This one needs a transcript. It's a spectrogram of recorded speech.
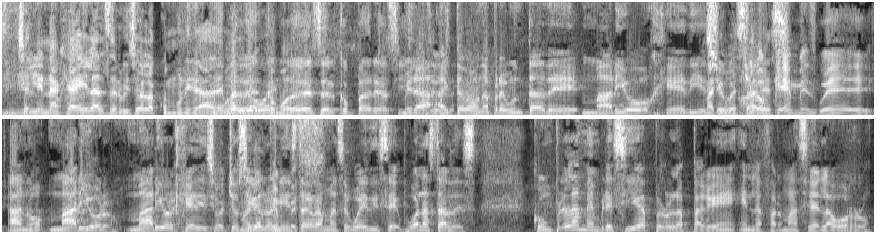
Pinche Sí, linaje no, no, ahí al servicio de la comunidad, ¿eh, Como Maldo, debe, güey? como debe ser, compadre, así. Mira, así ahí te va una pregunta de Mario G18. Mario Besares. lo quemes, güey. Ah, no, Mario. Mario G18, sígalo en Kempes. Instagram. Ese güey dice: Buenas tardes. Compré la membresía, pero la pagué en la farmacia del ahorro.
